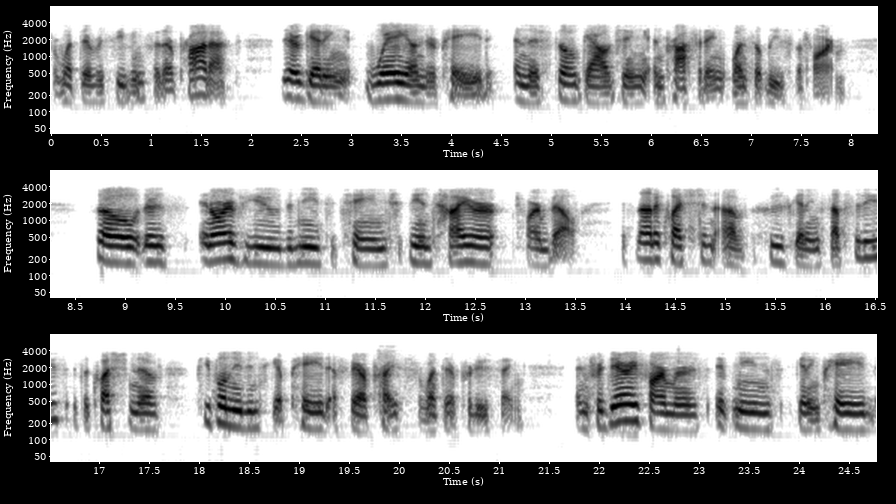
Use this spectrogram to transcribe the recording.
for what they're receiving for their product, they're getting way underpaid and they're still gouging and profiting once it leaves the farm. So there's, in our view, the need to change the entire farm bill it's not a question of who's getting subsidies. It's a question of people needing to get paid a fair price for what they're producing. And for dairy farmers, it means getting paid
